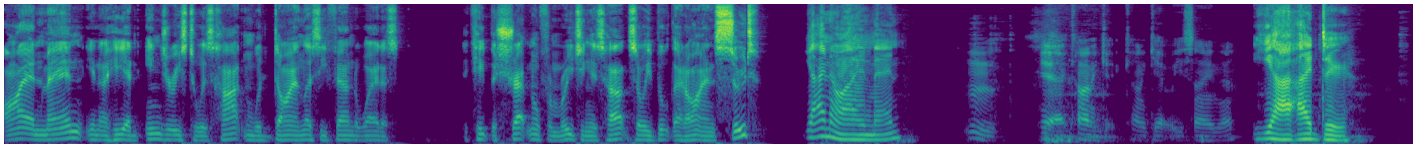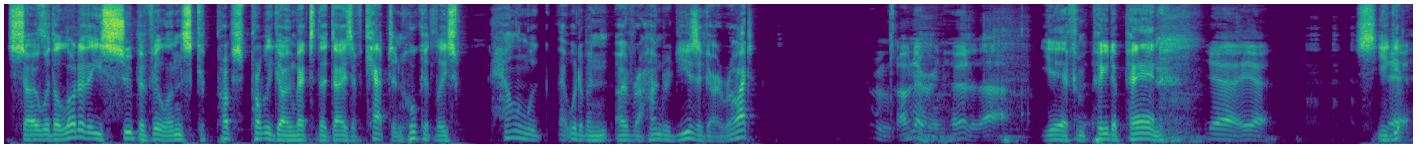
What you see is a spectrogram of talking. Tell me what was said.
Iron Man. You know, he had injuries to his heart and would die unless he found a way to to keep the shrapnel from reaching his heart. So he built that iron suit. Yeah, I know Iron Man. Mm. Yeah, kind of get kind of get what you're saying there. Yeah, I do. So with a lot of these super villains, perhaps probably going back to the days of Captain Hook, at least. How long would that would have been? Over a hundred years ago, right? Hmm, I've never even heard of that. Yeah, from Peter Pan. Yeah, yeah, S- You yeah. get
